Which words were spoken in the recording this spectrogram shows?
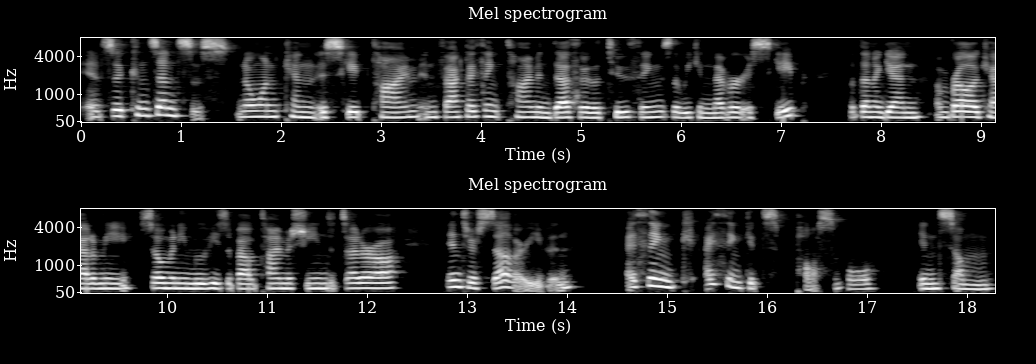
It's a consensus. No one can escape time. In fact, I think time and death are the two things that we can never escape. But then again, Umbrella Academy, so many movies about time machines, etc., Interstellar even. I think I think it's possible in some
